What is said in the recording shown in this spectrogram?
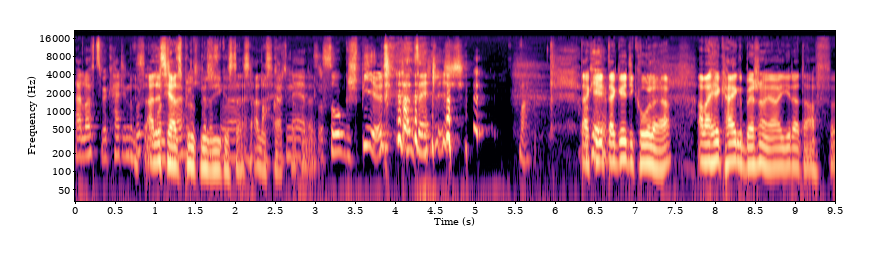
da läuft es mir kalt in den Rücken. Ist alles Herzblutmusik, ist das. Alles oh Herzblut. Nee, das ist so gespielt, tatsächlich. da, okay. gilt, da gilt die Kohle, ja. Aber hier kein Gebäscher, ja. Jeder darf, äh,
